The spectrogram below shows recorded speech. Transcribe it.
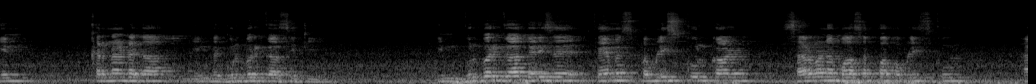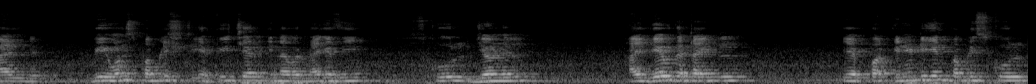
in Karnataka in the Gulbarga city. In Gulbarga, there is a famous public school called Sarvana Basappa Public School, and we once published a feature in our magazine, School Journal. I gave the title an Indian public school,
